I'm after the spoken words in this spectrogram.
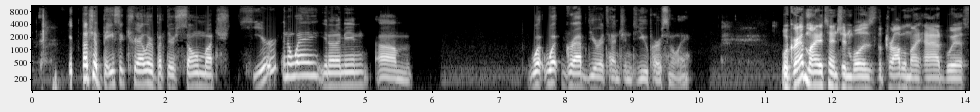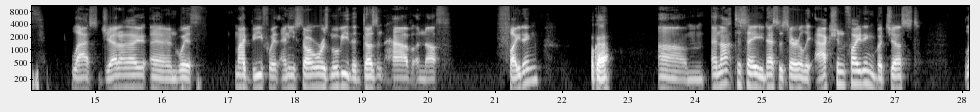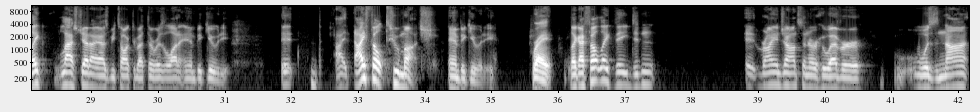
it's such a basic trailer, but there's so much here in a way. You know what I mean? Um, what what grabbed your attention to you personally? What grabbed my attention was the problem I had with Last Jedi and with my beef with any Star Wars movie that doesn't have enough fighting. Okay. um, and not to say necessarily action fighting, but just like Last Jedi, as we talked about, there was a lot of ambiguity. It, I, I felt too much ambiguity. Right. Like I felt like they didn't. It, Rian Johnson or whoever was not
